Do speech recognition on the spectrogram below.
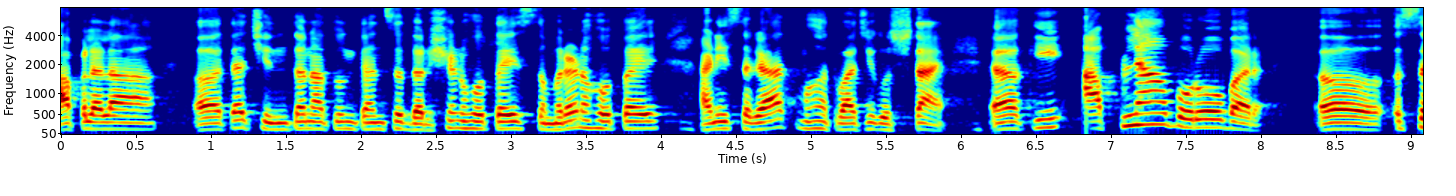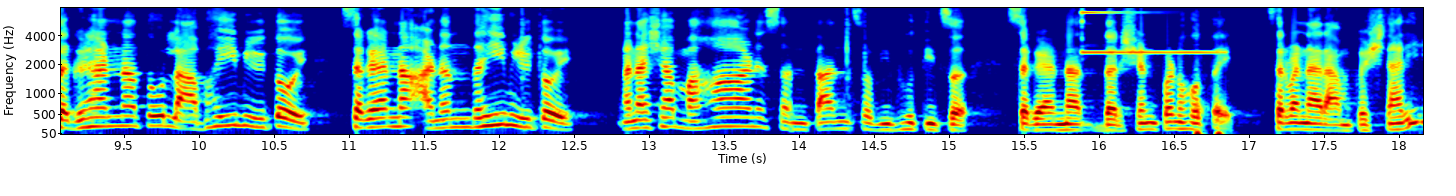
आपल्याला त्या चिंतनातून त्यांचं दर्शन होतंय स्मरण होतंय आणि सगळ्यात महत्वाची गोष्ट आहे की आपल्या बरोबर सगळ्यांना तो लाभही मिळतोय सगळ्यांना आनंदही मिळतोय आणि अशा महान संतांचं विभूतीचं सगळ्यांना दर्शन पण होतंय. सर्वांना रामकृष्णारी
